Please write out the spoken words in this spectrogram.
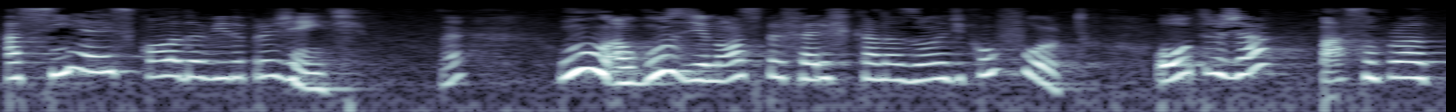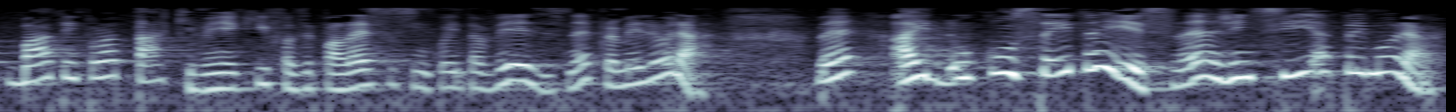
Assim é a escola da vida para gente. Né? Um, alguns de nós preferem ficar na zona de conforto. Outros já passam pro, batem para o ataque, vêm aqui fazer palestra 50 vezes né, para melhorar. Né? Aí, o conceito é esse, né? a gente se aprimorar.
